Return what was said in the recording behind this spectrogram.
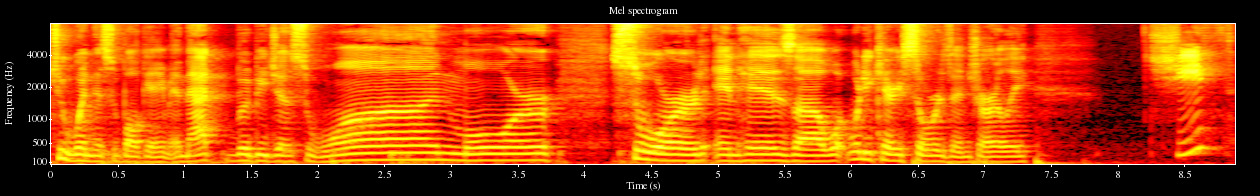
to win this football game, and that would be just one more sword in his. Uh, what, what do you carry swords in, Charlie? Sheath.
